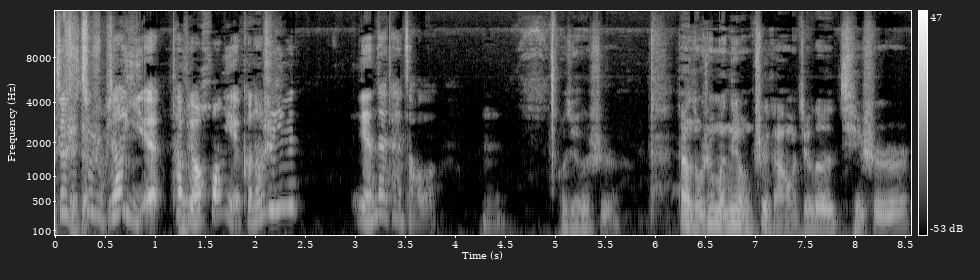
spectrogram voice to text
就是就是比较野，它比较荒野，可能是因为年代太早了。嗯，我觉得是，但罗生门那种质感，我觉得其实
